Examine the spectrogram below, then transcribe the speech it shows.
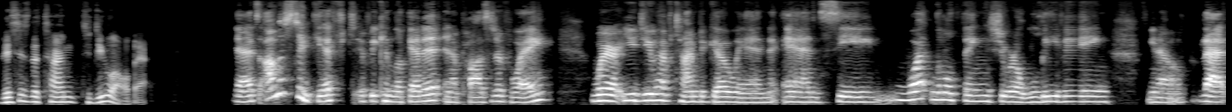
this is the time to do all that. Yeah, it's almost a gift if we can look at it in a positive way, where you do have time to go in and see what little things you were leaving, you know, that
